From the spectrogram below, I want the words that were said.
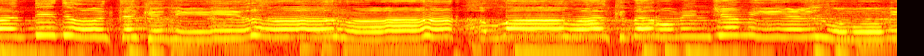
رددوا التكبير. الله أكبر من جميع همومنا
